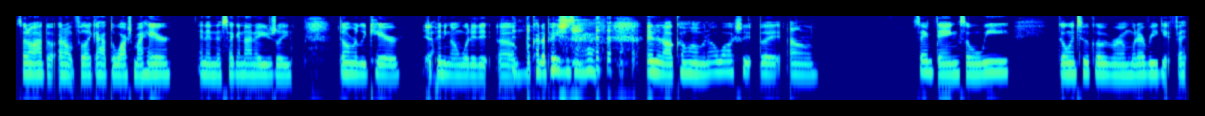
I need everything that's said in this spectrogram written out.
so I don't have to I don't feel like I have to wash my hair and then the second night I usually don't really care Yeah. depending on what it uh, what kind of patients I have and then I'll come home and I'll wash it but um same thing so when we go into a COVID room whatever you get fit,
